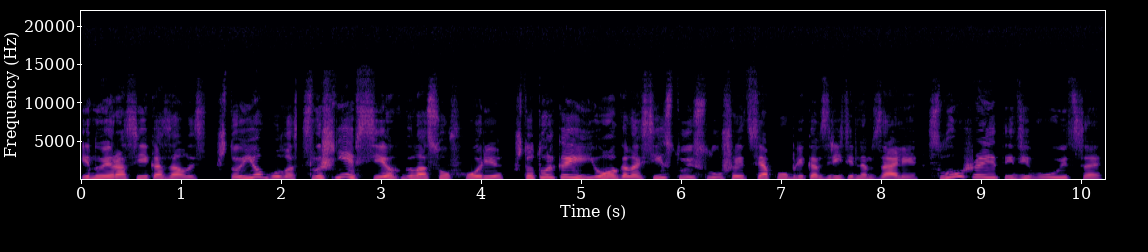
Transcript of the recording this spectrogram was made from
Иной раз ей казалось, что ее голос слышнее всех голосов в хоре, что только ее голосистую слушает вся публика, в зрительном зале слушает и дивуется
